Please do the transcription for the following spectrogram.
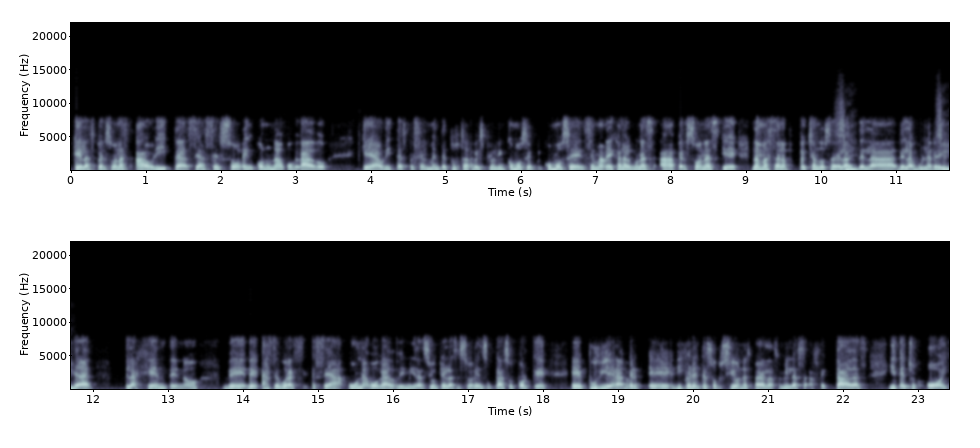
que las personas ahorita se asesoren con un abogado que ahorita especialmente tú sabes, Piolín, cómo se, cómo se, se manejan algunas ah, personas que nada más están aprovechándose de la, de la, de la vulnerabilidad de la gente, ¿no? De, asegurarse que sea un abogado de inmigración que lo asesore en su caso porque eh, pudiera haber eh, diferentes opciones para las familias afectadas. Y de hecho, hoy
